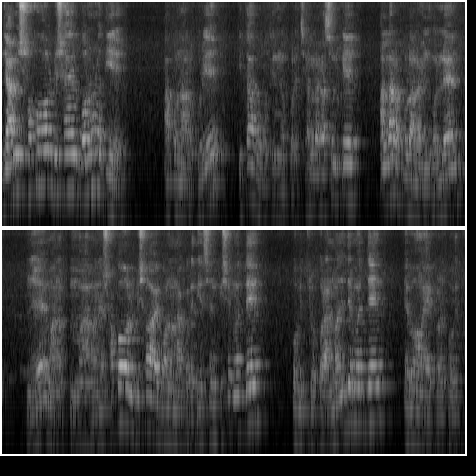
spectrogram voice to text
যে আমি সকল বিষয়ের বর্ণনা দিয়ে আপনার উপরে কিতাব অবতীর্ণ করেছি। আল্লাহ রাসুলকে আল্লাহ রব্বুল আলমিন বললেন যে মানে সকল বিষয় বর্ণনা করে দিয়েছেন কিসের মধ্যে? পবিত্র কোরআন মাজিদের মধ্যে এবং এরপর পবিত্র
